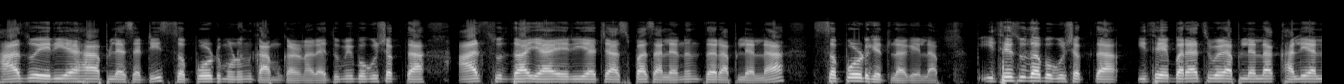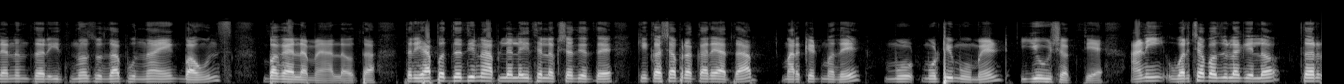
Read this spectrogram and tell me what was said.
हा जो एरिया आहे हा आपल्यासाठी सपोर्ट म्हणून काम करणार आहे. तुम्ही बघू शकता आज सुद्धा या एरियाच्या आसपास आल्यानंतर आपल्याला सपोर्ट घेतला गेला. इथे सुद्धा बघू शकता इथे बऱ्याच वेळ आपल्याला खाली आल्यानंतर इथनं सुद्धा पुन्हा एक बाउन्स बघायला मिळाला होता. तर ह्या पद्धतीनं आपल्याला इथे लक्षात येतंय की कशा प्रकारे आता मार्केटमध्ये मो मोठी मुवमेंट येऊ शकते आणि वरच्या बाजूला गेलं तर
